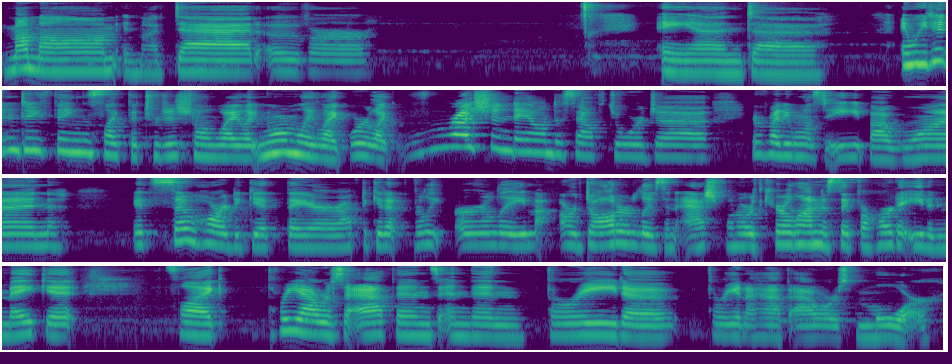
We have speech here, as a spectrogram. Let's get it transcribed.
my mom and my dad over, and uh, and we didn't do things like the traditional way. Like normally, like we're like rushing down to South Georgia. Everybody wants to eat by one. It's so hard to get there. I have to get up really early. My, our daughter lives in Asheville, North Carolina, so for her to even make it, it's like three hours to Athens and then three to three and a half hours more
